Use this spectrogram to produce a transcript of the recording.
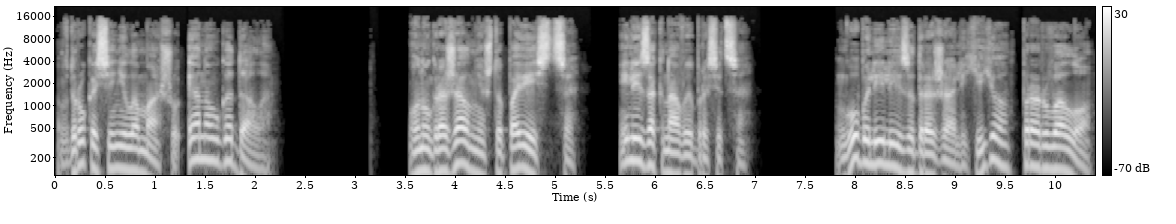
Вдруг осенила Машу, и она угадала. Он угрожал мне, что повесится или из окна выбросится. Губы Лилии задрожали, ее прорвало.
